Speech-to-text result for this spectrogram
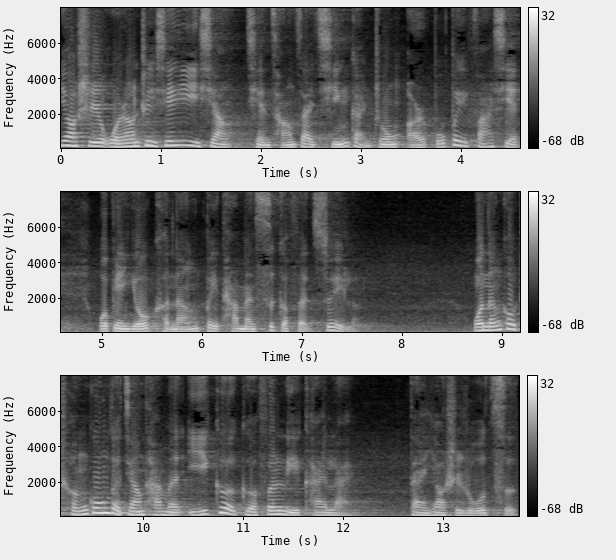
要是我让这些意象潜藏在情感中而不被发现，我便有可能被它们撕个粉碎了。我能够成功的将它们一个个分离开来，但要是如此，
